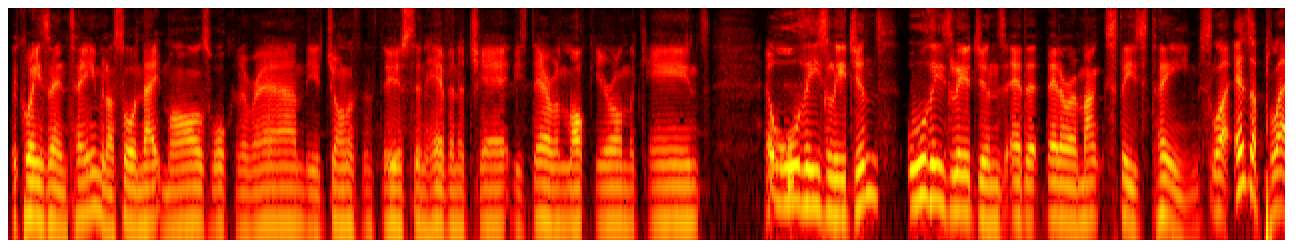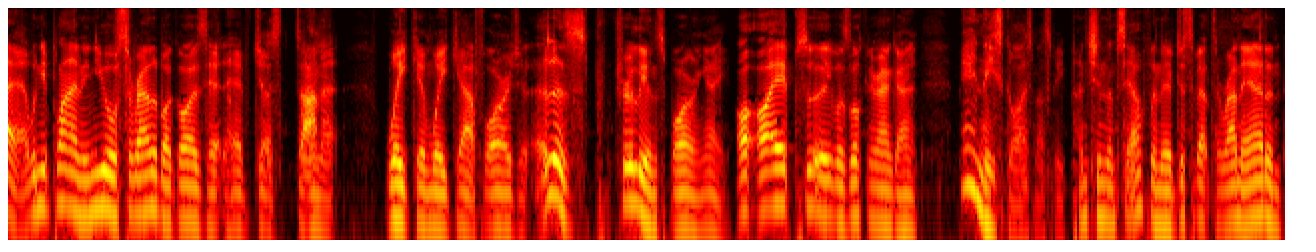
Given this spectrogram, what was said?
the Queensland team, and I saw Nate Myles walking around, the Jonathan Thurston having a chat, there's Darren Lockyer on the cans all these legends, all these legends that are amongst these teams. Like as a player, when you're playing and you're surrounded by guys that have just done it week in week out for Origin, it is truly inspiring. Eh? I, I absolutely was looking around going, man, these guys must be pinching themselves when they're just about to run out and.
